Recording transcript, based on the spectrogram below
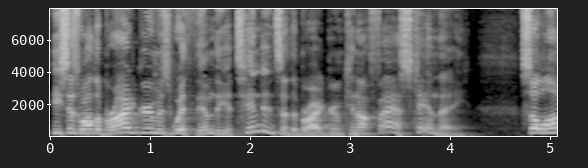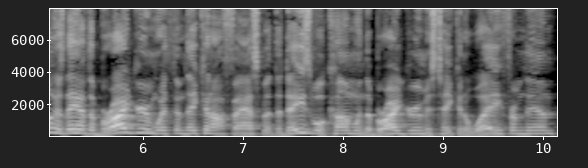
He says, While the bridegroom is with them, the attendants of the bridegroom cannot fast, can they? So long as they have the bridegroom with them, they cannot fast, but the days will come when the bridegroom is taken away from them,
